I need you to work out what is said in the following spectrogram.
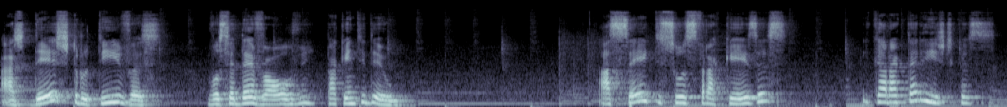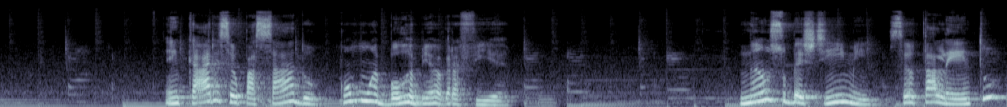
As destrutivas você devolve para quem te deu. Aceite suas fraquezas e características. Encare seu passado como uma boa biografia. Não subestime seu talento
